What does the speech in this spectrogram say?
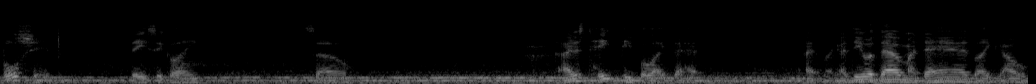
bullshit basically so i just hate people like that I, like i deal with that with my dad like i'll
